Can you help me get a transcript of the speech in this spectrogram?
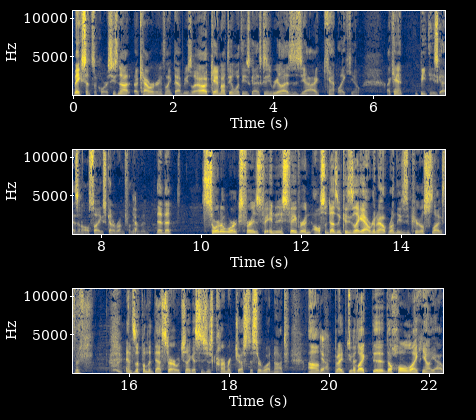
makes sense, of course. He's not a coward or anything like that, but he's like, okay, I'm not dealing with these guys because he realizes, yeah, I can't like you know, I can't beat these guys at all, so I just got to run for Yeah. them, and that that sort of works for his in his favor and also doesn't because he's like, yeah, we're gonna outrun these Imperial slugs. That ends up on the Death Star, which I guess is just karmic justice or whatnot. Um, Yeah. but I do like the the whole like you know yeah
